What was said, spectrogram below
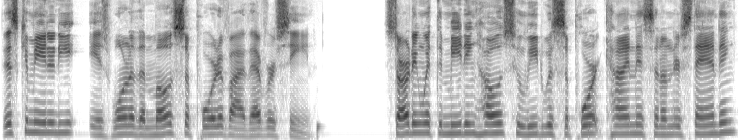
This community is one of the most supportive I've ever seen starting with the meeting hosts who lead with support, kindness, and understanding.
